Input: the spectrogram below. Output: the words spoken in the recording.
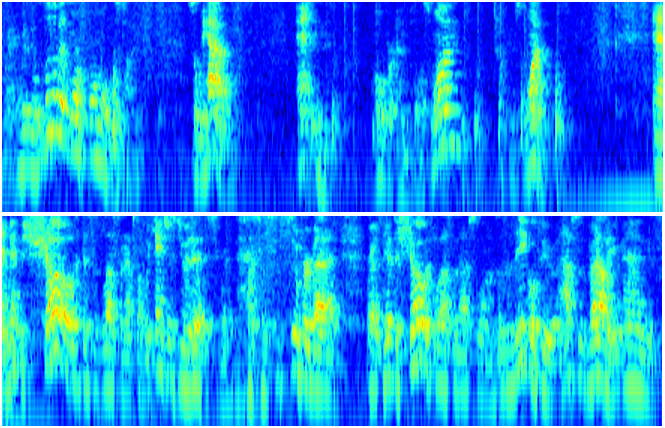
Right? I'm going to be a little bit more formal this time. So we have n over n plus 1 is minus 1. And we have to show that this is less than epsilon. We can't just do this, right? this is super bad, right? So we have to show it's less than epsilon. This is equal to absolute value n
